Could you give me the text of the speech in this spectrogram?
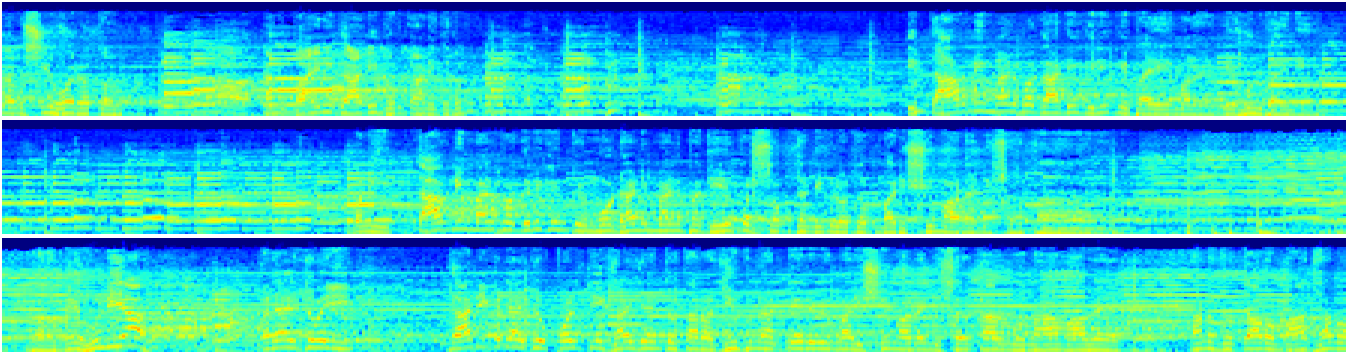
કાર્યક્રમ શિહોર હતો અને ભાઈની ગાડી ભટકાણી હતી, ખબર? એ તારની મારી પર ગાડી ગીરી કે ભાઈ અમારે મેહુલભાઈની. પણ એ તારની મારી પર ગરી ગઈ તો મોઢાની મારી પરથી એક જ શબ્દ નીકળ્યો હતો મારી સીમાડાની સરકાર. મેહુલિયા, કદાચ જો એ ગાડી કદાચ જો પલટી ખાઈ જાય તો તારા જીભના ટેરવે મારી સીમાડાની સરકારનું નામ આવે. અને જો તારો માથાનો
